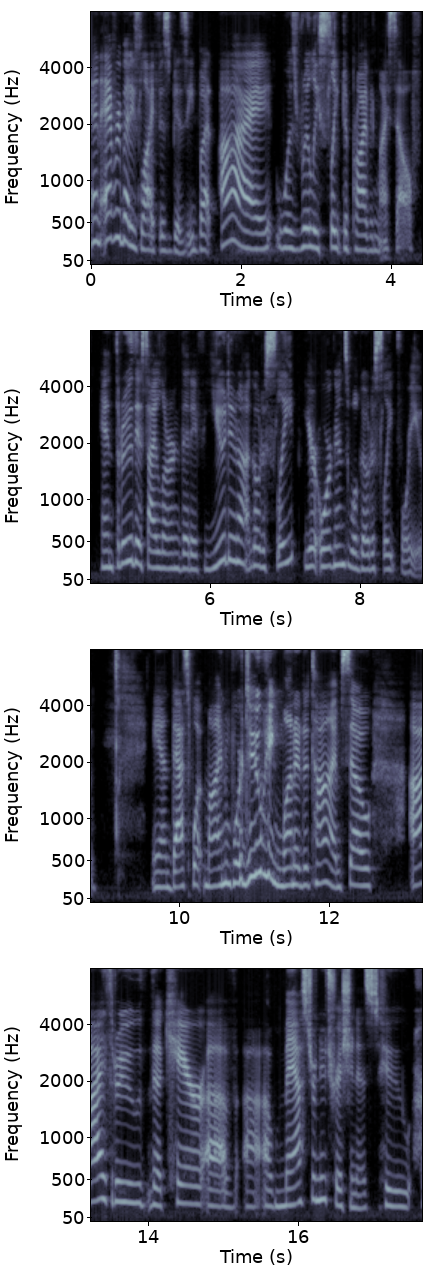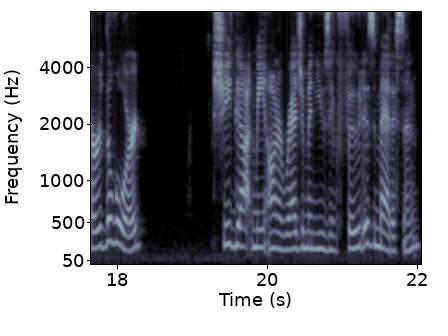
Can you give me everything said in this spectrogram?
and everybody's life is busy, but I was really sleep depriving myself. And through this, I learned that if you do not go to sleep, your organs will go to sleep for you. And that's what mine were doing one at a time. So I, through the care of uh, a master nutritionist who heard the Lord, she got me on a regimen using food as medicine.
